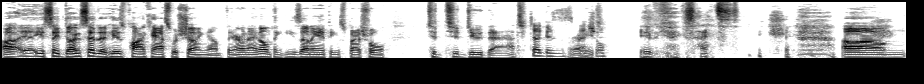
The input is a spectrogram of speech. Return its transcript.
Uh, you say Doug said that his podcast was showing up there, and I don't think he's done anything special to to do that. Doug is Right. special. It- yeah, exactly. um,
